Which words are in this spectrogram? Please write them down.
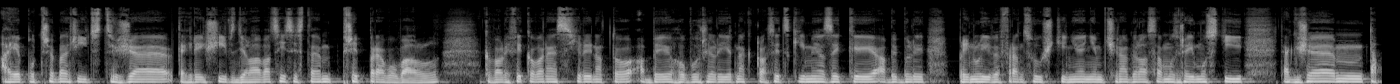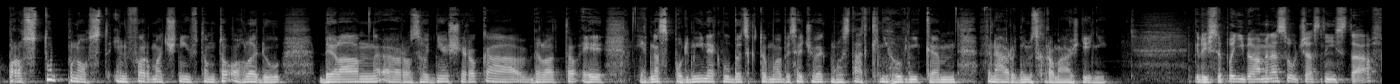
A je potřeba říct, že tehdejší vzdělávací systém připravoval kvalifikované síly na to, aby hovořili jednak klasickými jazyky, aby byli plynulí ve francouzštině, Němčina byla samozřejmostí, takže mm, ta prostupnost informační v tomto ohledu byla mm, rozhodně široká. Byla to i jedna z podmínek vůbec k tomu, aby se člověk mohl stát knihovníkem knihovníkem v Národním schromáždění. Když se podíváme na současný stav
